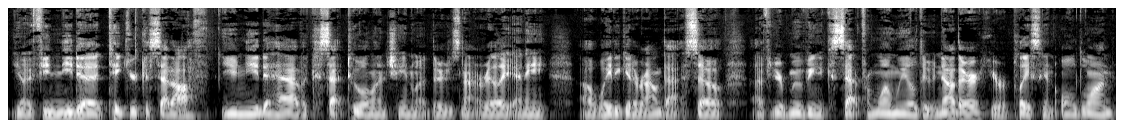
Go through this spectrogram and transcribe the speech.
you know, if you need to take your cassette off, you need to have a cassette tool and a chain whip. There's not really any uh, way to get around that. So uh, if you're moving a cassette from one wheel to another, you're replacing an old one.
